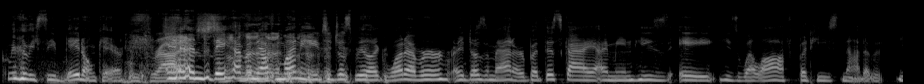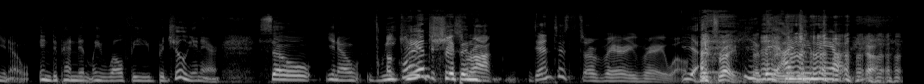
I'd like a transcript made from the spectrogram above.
clearly see they don't care, and they have enough money to just be like, whatever, it doesn't matter. But this guy, I mean, he's a he's well off, but he's not a you know independently wealthy bajillionaire. So you know we According can't ship Chris him. Rock, dentists are very, very well. Yeah, That's right. That's They- I mean, right. they are.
